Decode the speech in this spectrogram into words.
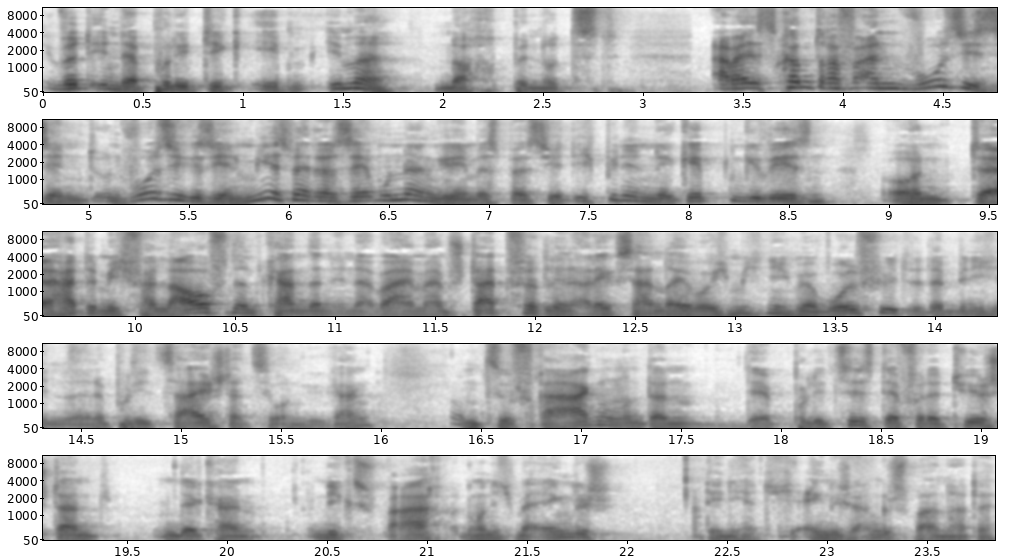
wird in der Politik eben immer noch benutzt. Aber es kommt darauf an, wo sie sind und wo sie gesehen. Mir ist mir etwas sehr Unangenehmes passiert. Ich bin in Ägypten gewesen und äh, hatte mich verlaufen und kam dann in, in einem Stadtviertel in Alexandria, wo ich mich nicht mehr wohlfühlte. Dann bin ich in eine Polizeistation gegangen, um zu fragen. Und dann der Polizist, der vor der Tür stand, der kein nichts sprach, noch nicht mehr Englisch, den ich natürlich Englisch angesprochen hatte,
